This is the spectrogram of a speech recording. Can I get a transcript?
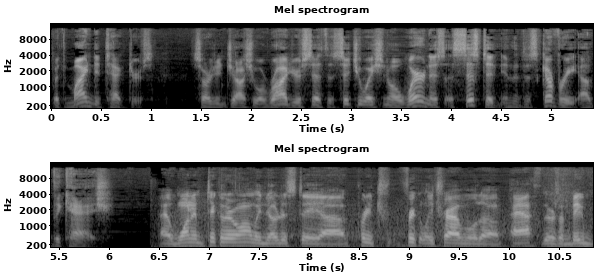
with mine detectors. Sergeant Joshua Rogers says the situational awareness assisted in the discovery of the cache. At one in particular one, we noticed a uh, pretty tr frequently traveled uh, path. There was a big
